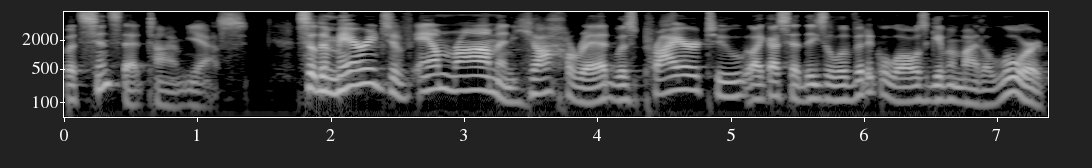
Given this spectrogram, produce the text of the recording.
But since that time, yes. So the marriage of Amram and Jochebed was prior to, like I said, these Levitical laws given by the Lord.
